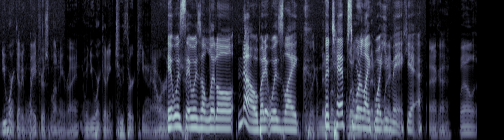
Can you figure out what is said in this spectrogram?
you weren't getting waitress money, right? I mean, you weren't getting two thirteen an hour. It was shit. it was a little no, but it was like, Like a the tips were like minimum what you make. Yeah, Okay. Well,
